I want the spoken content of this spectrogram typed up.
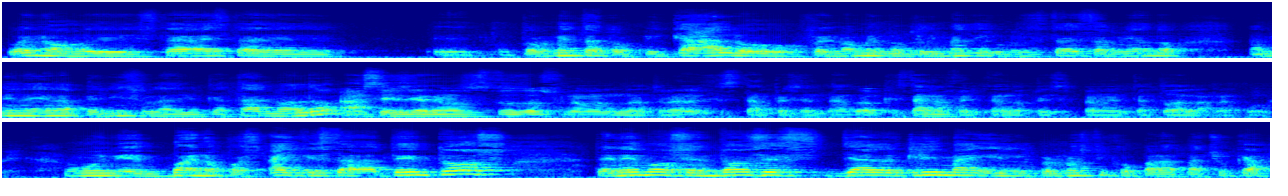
bueno, está esta eh, eh, tormenta tropical o fenómeno climático que se está desarrollando también ahí en la península de Yucatán, ¿no, Aldo? Así es, tenemos estos dos fenómenos naturales que se están presentando, que están afectando principalmente a toda la República. Muy bien, bueno, pues hay que estar atentos. Tenemos entonces ya el clima y el pronóstico para Pachuca.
